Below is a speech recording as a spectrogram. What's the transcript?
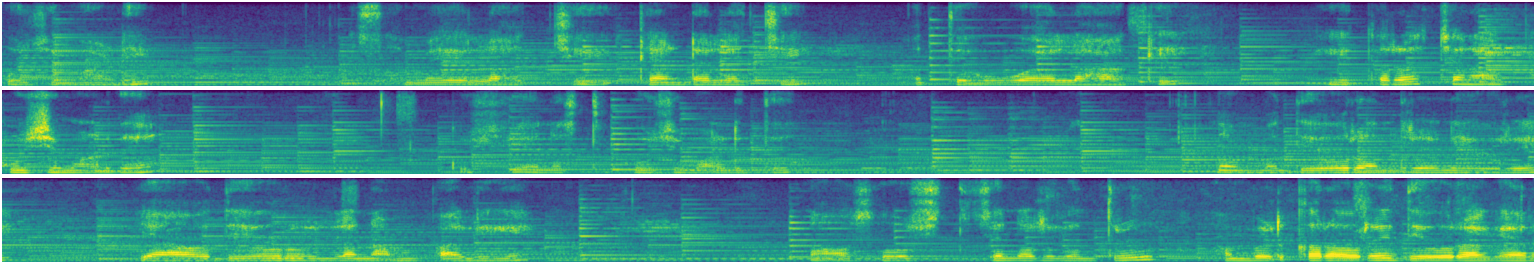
ಪೂಜೆ ಮಾಡಿ ಸಮಯ ಎಲ್ಲ ಹಚ್ಚಿ, ಕ್ಯಾಂಡಲ್ ಹಚ್ಚಿ, ಮತ್ತು ಹೂವು ಎಲ್ಲ ಹಾಕಿ ಈ ಥರ ಚೆನ್ನಾಗಿ ಪೂಜೆ ಮಾಡಿದೆ. ಖುಷಿ ಅನ್ನಿಸ್ತು ಪೂಜೆ ಮಾಡಿದ್ದು. ನಮ್ಮ ದೇವ್ರು ಅಂದ್ರೇ ಇವರೇ. ಯಾವ ದೇವರು ಇಲ್ಲ ನಮ್ಮ ಪಾಲಿಗೆ. ನಾವು ಶೋಷಿತ ಜನರಿಗಂತೂ ಅಂಬೇಡ್ಕರ್ ಅವರೇ ದೇವರಾಗ್ಯಾರ.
